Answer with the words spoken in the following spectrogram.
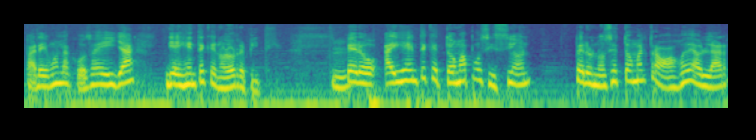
paremos la cosa ahí ya. Y hay gente que no lo repite. Mm. Pero hay gente que toma posición, pero no se toma el trabajo de hablar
